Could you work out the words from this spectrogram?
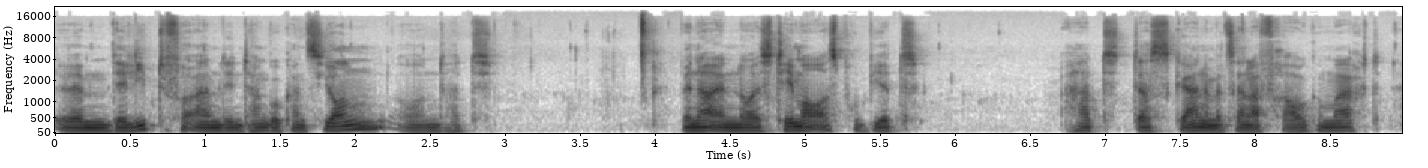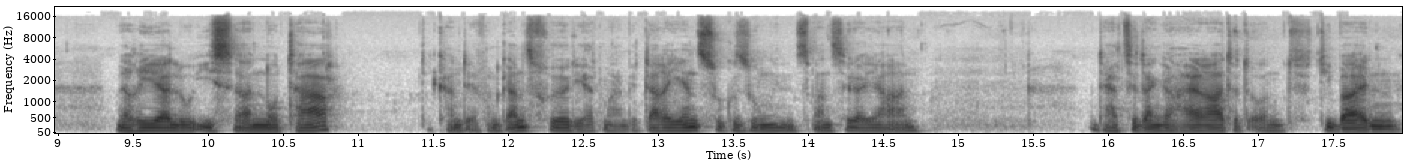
Ähm, der liebte vor allem den Tango Canción und hat, wenn er ein neues Thema ausprobiert hat, das gerne mit seiner Frau gemacht, Maria Luisa Notar. Die kannte er von ganz früher, die hat mal mit D'Arienzo gesungen in den 20er Jahren. Und er hat sie dann geheiratet und die beiden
